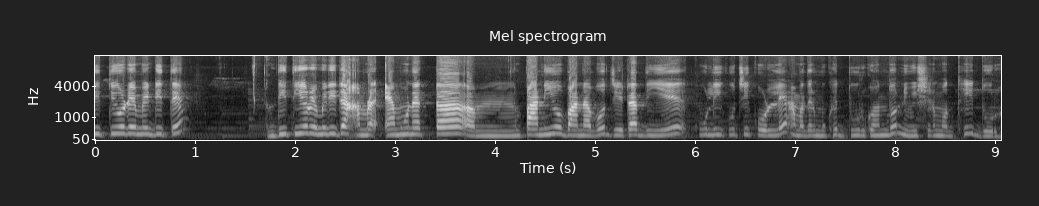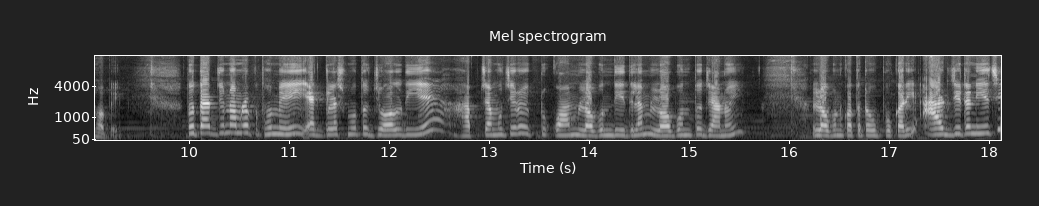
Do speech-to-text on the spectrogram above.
দ্বিতীয় রেমেডিতে দ্বিতীয় রেমেডিটা আমরা এমন একটা পানীয় বানাবো যেটা দিয়ে কুলি কুচি করলে আমাদের মুখের দুর্গন্ধ নিমিষের মধ্যেই দূর হবে। তো তার জন্য আমরা প্রথমেই এক গ্লাস মতো জল দিয়ে হাফ চামচেরও একটু কম লবণ দিয়ে দিলাম। লবণ তো জানোই, লবণ কতটা উপকারী। আর যেটা নিয়েছি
